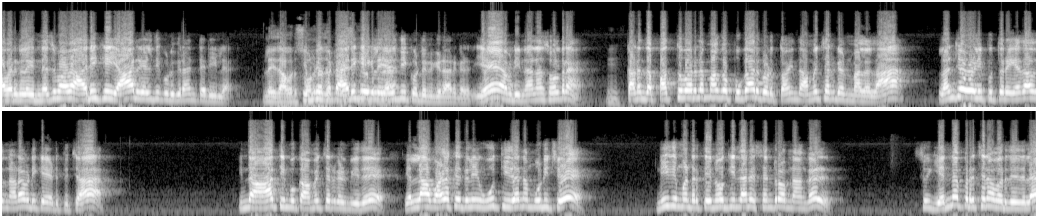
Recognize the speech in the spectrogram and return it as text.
அவர்களுக்கு நிஜமாவே அறிக்கை யார் எழுதி கொடுக்குறான்னு தெரியல. இல்ல இது அவர் இப்படிப்பட்ட அறிக்கைகளை எழுதி கொண்டிருக்கிறார்கள். ஏன் அப்படின்னா நான் சொல்றேன்? கடந்த பத்து வருடமாக புகார் கொடுத்தோம் இந்த அமைச்சர்கள் மேலலாம் லஞ்ச ஒழிப்புத்துறை ஏதாவது நடவடிக்கை எடுத்துச்சா? இந்த அதிமுக அமைச்சர்கள் மீது எல்லா வழக்குகளையும் ஊத்தி தானே முடிச்சு? நீதிமன்றத்தை நோக்கி தானே சென்றோம் நாங்கள்? சோ என்ன பிரச்சனை வருது இதுல?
